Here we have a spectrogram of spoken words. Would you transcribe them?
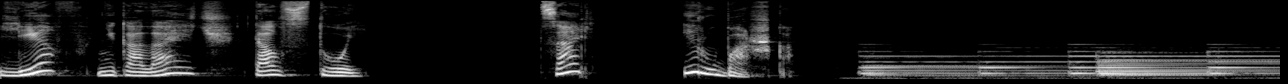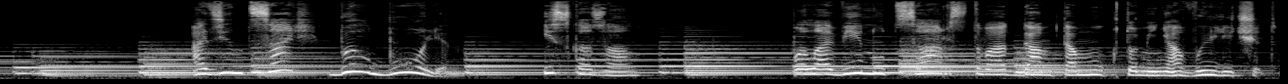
Лев Николаевич Толстой. Царь и рубашка. Один царь был болен и сказал, «Половину царства отдам тому, кто меня вылечит».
